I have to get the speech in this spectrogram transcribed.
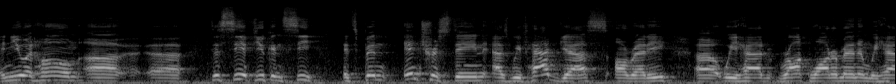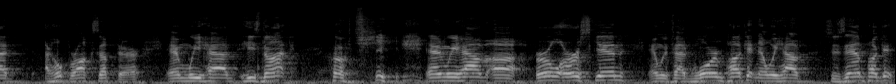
And you at home, uh, uh, see if you can see. It's been interesting as we've had guests already. Uh, we had Rock Waterman, and we had, I hope Rock's up there, and we had, he's not, oh gee, and we have uh, Earl Erskine, and we've had Warren Puckett, now we have Suzanne Puckett.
